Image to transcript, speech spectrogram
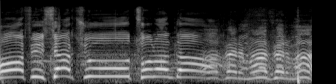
Hafi sert şut son anda. Aferin aferin ha.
